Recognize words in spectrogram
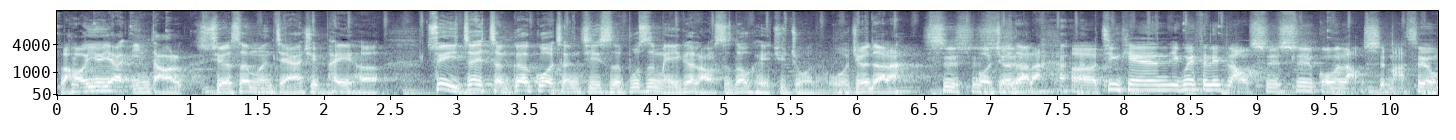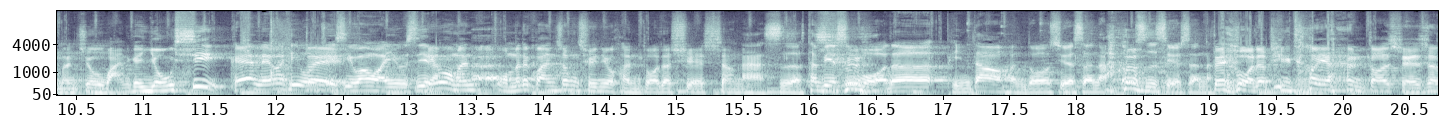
然后又要引导学生们怎样去配合，所以这整个过程其实不是每一个老师都可以去做的，我觉得啦。是是，我觉得啦。呃，今天因为 Philip 老师是国文老师嘛，所以我们就玩一个游戏。可以，没问题，我最喜欢玩游戏了。因为我们我们的观众群有很多的学生啊，啊，是，特别是我的频道很多学生啊，都是学生啊。对我的频道也很多学生，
